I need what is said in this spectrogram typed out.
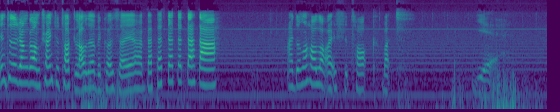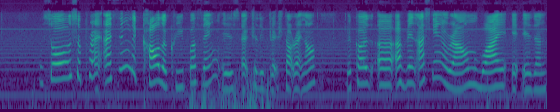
Into the jungle. I'm trying to talk louder because I... Uh, I don't know how long I should talk, but... Yeah. So surprise! I think the call the creeper thing is actually glitched out right now because uh, I've been asking around why it isn't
